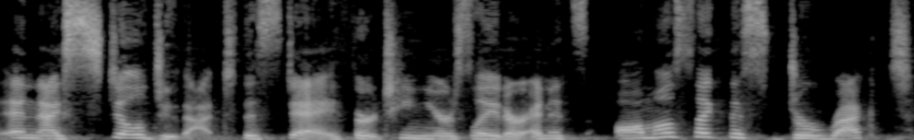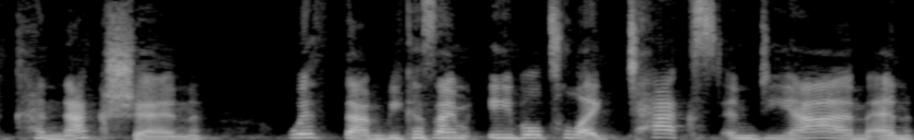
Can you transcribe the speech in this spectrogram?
and I still do that to this day 13 years later. And it's almost like this direct connection with them because I'm able to like text and DM and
